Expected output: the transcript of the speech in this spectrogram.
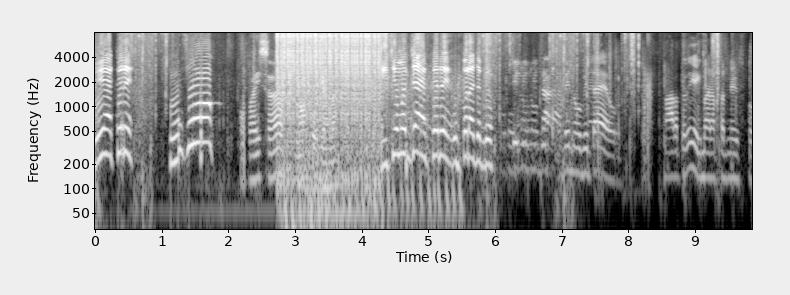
ये हैकर है। ओ भाई साहब नॉक हो गया मैं नीचे मत जा हैकर है। ऊपर आ जा ब्रो नोबिता अबे नोबिता है वो। मारा तो देख एक बार अपन ने उसको।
